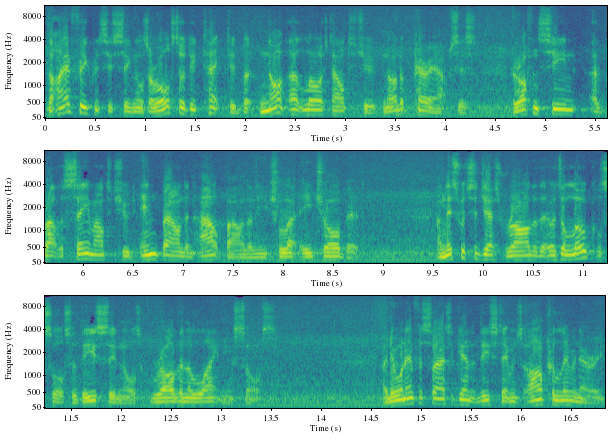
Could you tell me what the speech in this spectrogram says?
The higher frequency signals are also detected, but not at lowest altitude, not at periapsis. They're often seen at about the same altitude inbound and outbound on each, each orbit. And this would suggest rather that it was a local source of these signals rather than a lightning source. I do want to emphasize again that these statements are preliminary.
